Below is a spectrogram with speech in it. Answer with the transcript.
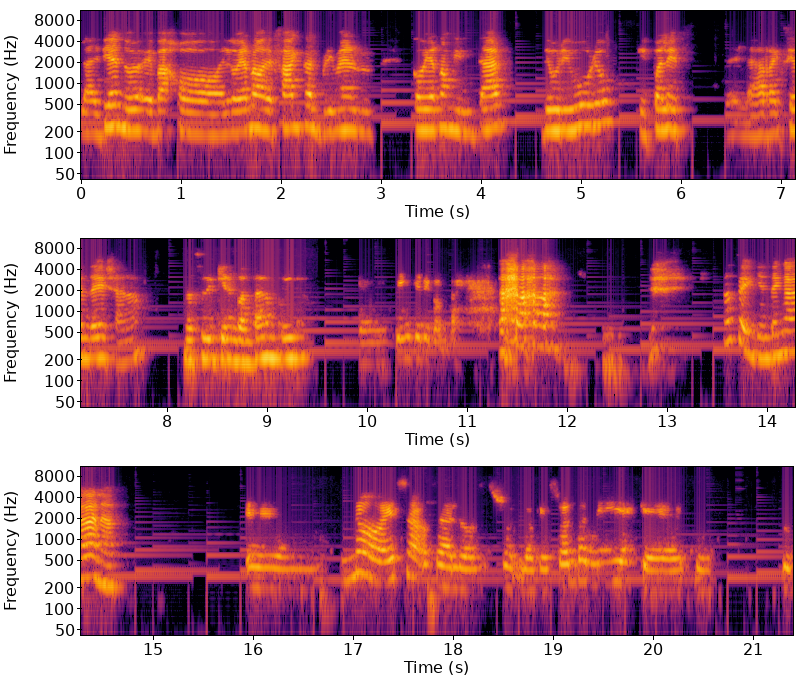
la detienen du- bajo el gobierno de facto, el primer gobierno militar de Uriburu, y cuál es eh, la reacción de ella, ¿no? No sé si quieren contar un poquito. Eh, ¿Quién quiere contar? no sé, quien tenga ganas. Eh, no, esa, o sea, lo, yo- lo que yo entendí es que sus, sus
